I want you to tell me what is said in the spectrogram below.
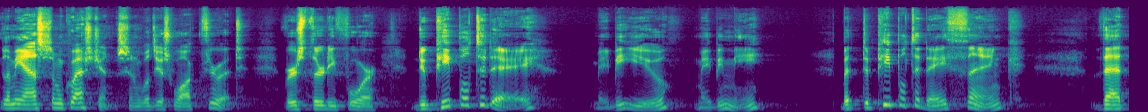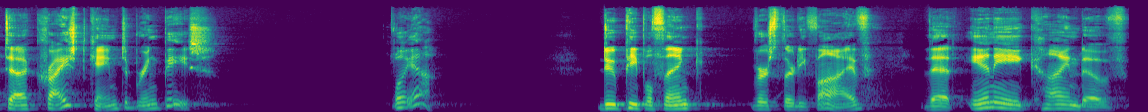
let me ask some questions and we'll just walk through it. Verse 34 Do people today, maybe you, maybe me, but do people today think that uh, Christ came to bring peace? Well, yeah. Do people think, verse 35, that any kind of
